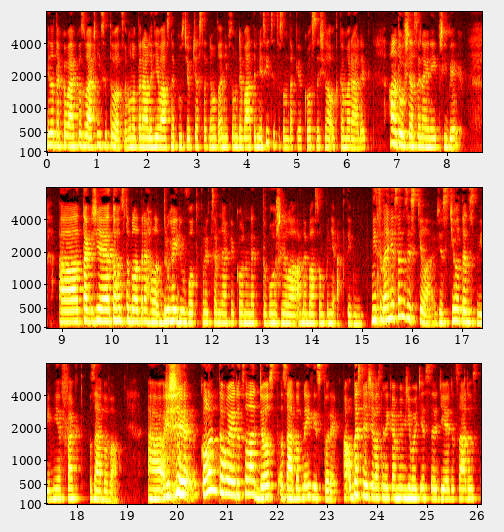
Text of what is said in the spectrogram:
Je to taková jako zvláštní situace. Ono teda lidi vás nepustí občas sednout ani v tom devátém měsíci, co jsem taky jako slyšela od kamarádek. Ale to už je asi na jiný příběh. A, takže tohle to byla teda druhý důvod, proč jsem nějak jako netvořila a nebyla jsem úplně aktivní. Nicméně jsem zjistila, že s těhotenstvím je fakt zábava. A že kolem toho je docela dost zábavných historek. A obecně, že vlastně v mém životě se děje docela dost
